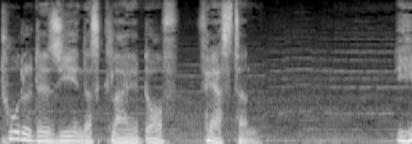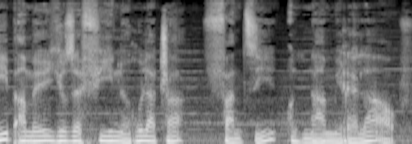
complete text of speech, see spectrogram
trudelte sie in das kleine Dorf Ferstern. Die Hebamme Josephine Rulatscha fand sie und nahm Mirella auf.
